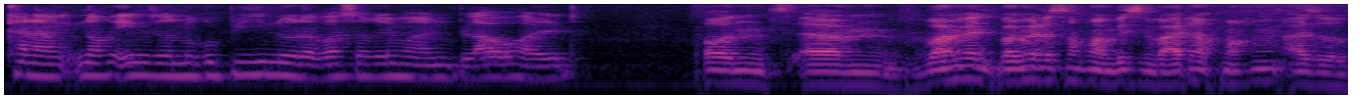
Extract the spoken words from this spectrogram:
keine Ahnung, noch irgend so ein Rubin oder was auch immer in Blau halt. Und ähm, wollen, wir, wollen wir das nochmal ein bisschen weiter machen? Also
